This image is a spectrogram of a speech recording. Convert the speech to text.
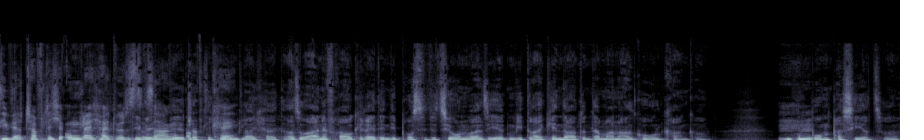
Die wirtschaftliche Ungleichheit, würdest die du sagen? Die wirtschaftliche okay. Ungleichheit. Also eine Frau gerät in die Prostitution, weil sie irgendwie drei Kinder hat und der Mann alkoholkrank. Mhm. Und bumm, passiert so.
